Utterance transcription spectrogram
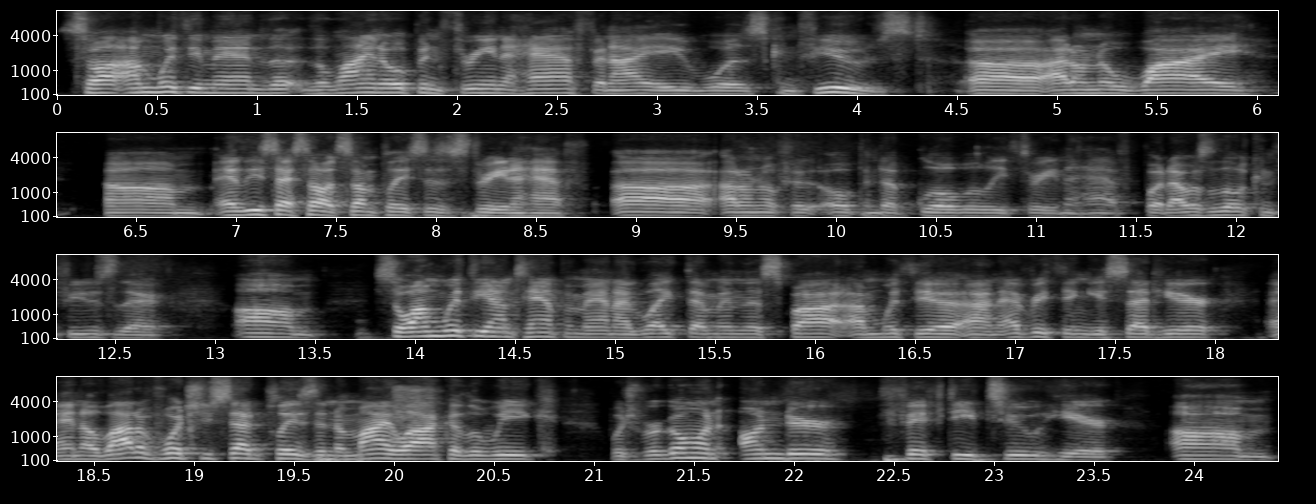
So I'm with you, man. The the line opened three and a half, and I was confused. Uh, I don't know why um, at least I saw it some places three and a half. Uh, I don't know if it opened up globally three and a half, but I was a little confused there. Um, so I'm with you on Tampa, man. I like them in this spot. I'm with you on everything you said here. And a lot of what you said plays into my lock of the week, which we're going under 52 here. Um,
